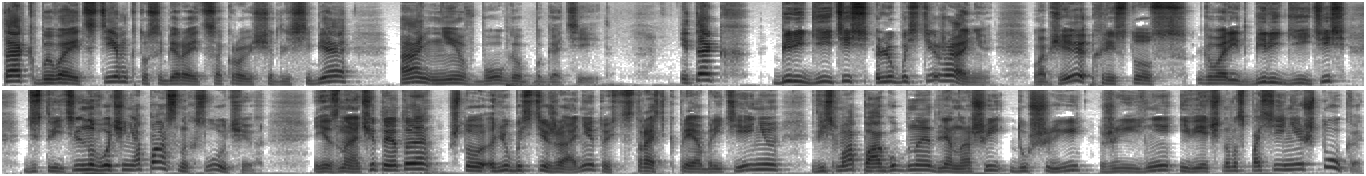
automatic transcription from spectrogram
Так бывает с тем, кто собирает сокровища для себя, а не в Бога богатеет. Итак, берегитесь любостяжания. Вообще Христос говорит «берегитесь» действительно в очень опасных случаях. И значит это, что любостяжание, то есть страсть к приобретению, весьма пагубная для нашей души, жизни и вечного спасения штука.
